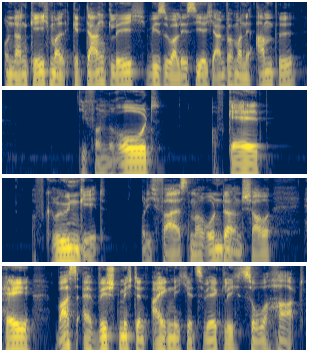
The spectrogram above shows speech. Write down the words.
Und dann gehe ich mal gedanklich, visualisiere ich einfach mal eine Ampel, die von Rot auf Gelb auf Grün geht. Und ich fahre erstmal runter und schaue, hey, was erwischt mich denn eigentlich jetzt wirklich so hart?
